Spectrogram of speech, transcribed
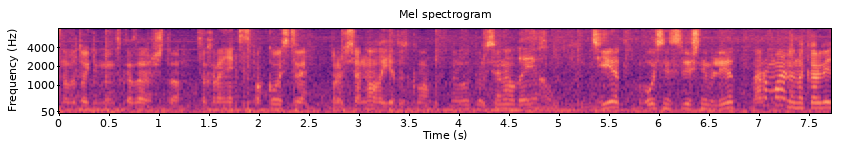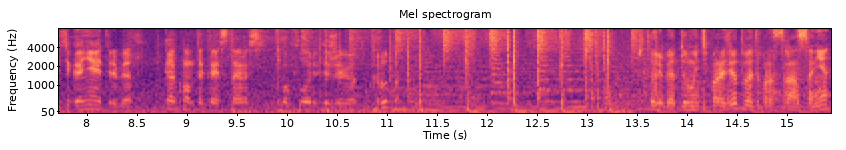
Но в итоге мы им сказали, что сохраняйте спокойствие, профессионалы едут к вам. Ну вот профессионал доехал. Дед, 80 с лишним лет, нормально на корвете гоняет, ребят. Как вам такая старость? Во Флориде живет. Круто? Что, ребят, думаете, пройдет в это пространство, нет?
